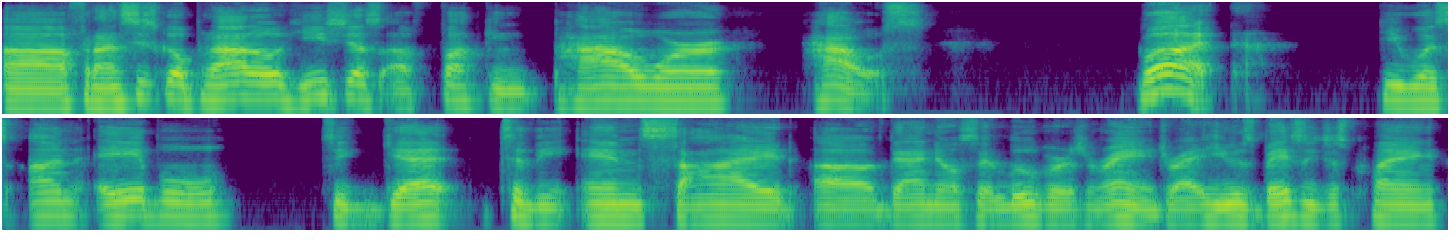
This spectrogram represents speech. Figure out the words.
Uh Francisco Prado, he's just a fucking powerhouse. But he was unable to get to the inside of Daniel Zellhuber's range, right? He was basically just playing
